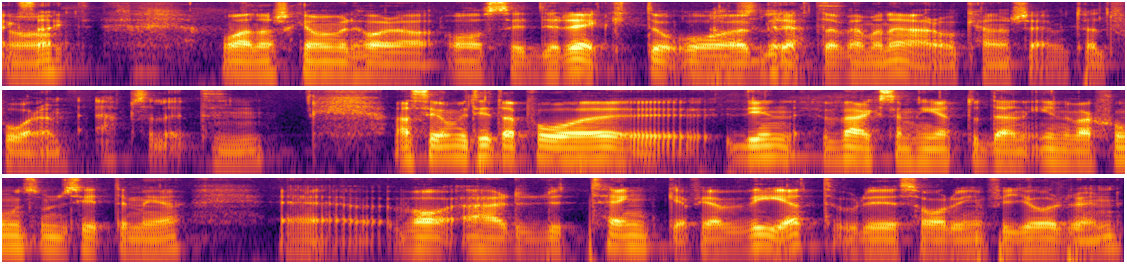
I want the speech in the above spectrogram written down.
Exakt. Ja. Och annars kan man väl höra av sig direkt och Absolut. berätta vem man är och kanske eventuellt få det. Absolut. Mm. Alltså om vi tittar på eh, din verksamhet och den innovation som du sitter med. Eh, vad är det du tänker? För jag vet, och det sa du inför juryn,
